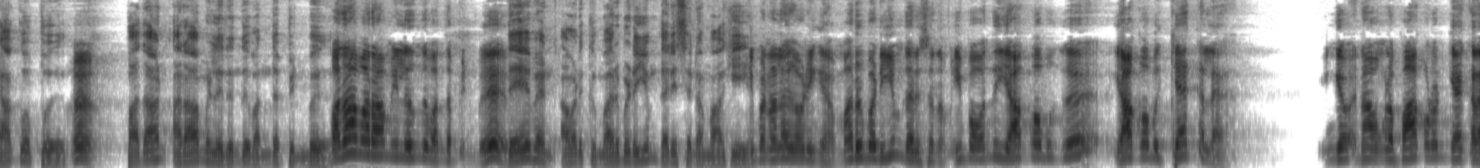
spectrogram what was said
யாக்கோப்பு. பதான் அராமிலிருந்து வந்த பின்பு பதாமராமிலிருந்து வந்த பின்பு தேவன் அவனுக்கு மறுபடியும் தரிசனமாகி இப்ப நல்லா கவனிங்க மறுபடியும் தரிசனம். இப்போ வந்து யாக்கோபுக்கு யாக்கோபு கேட்கல. இங்க நான் உங்களை பார்க்கணும்னு கேட்கல.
